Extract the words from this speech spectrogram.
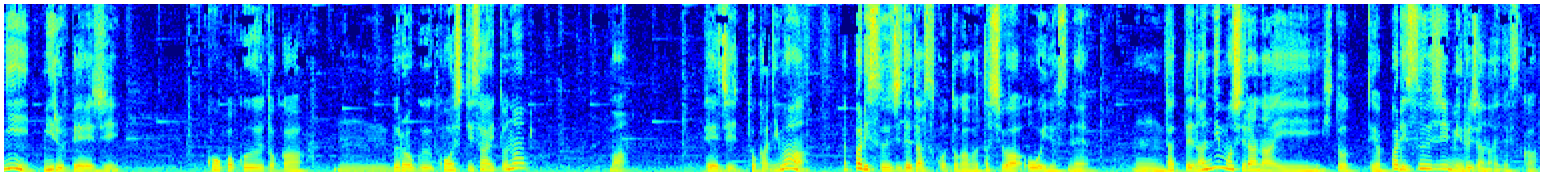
に見るページ広告とかうんブログ公式サイトの、まあ、ページとかにはやっぱり数字で出すことが私は多いですね。うん、だって何にも知らない人ってやっぱり数字見るじゃないですか。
